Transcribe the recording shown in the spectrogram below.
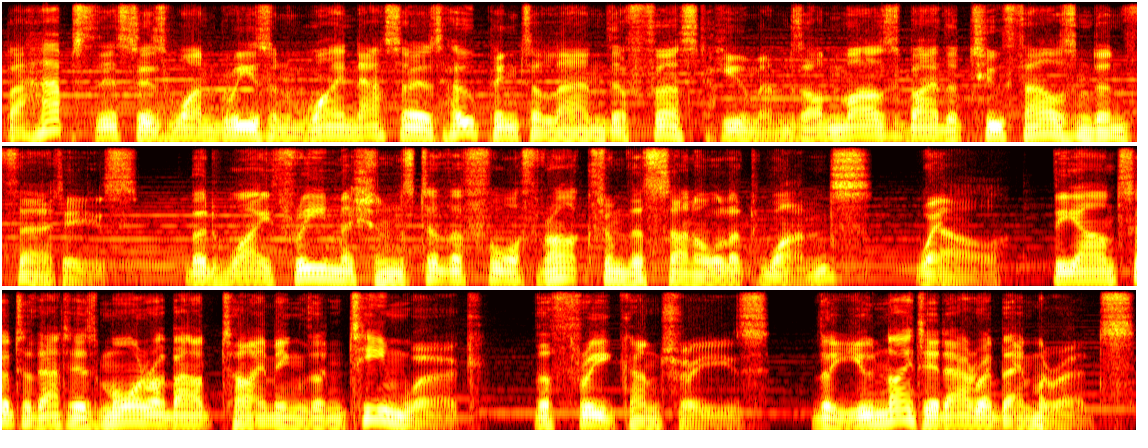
Perhaps this is one reason why NASA is hoping to land the first humans on Mars by the 2030s. But why three missions to the fourth rock from the sun all at once? Well, the answer to that is more about timing than teamwork. The three countries, the United Arab Emirates,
